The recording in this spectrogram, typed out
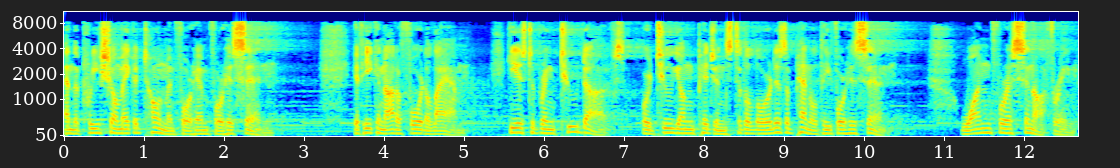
and the priest shall make atonement for him for his sin. If he cannot afford a lamb, he is to bring two doves or two young pigeons to the Lord as a penalty for his sin, one for a sin offering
